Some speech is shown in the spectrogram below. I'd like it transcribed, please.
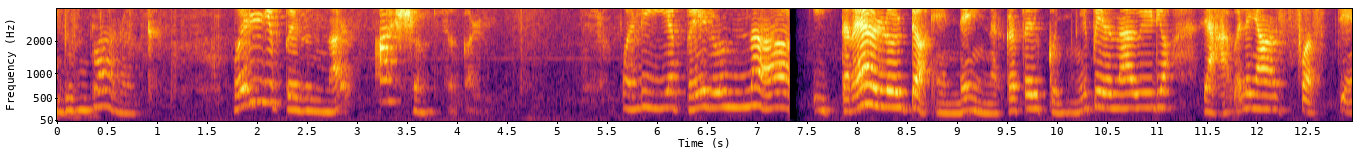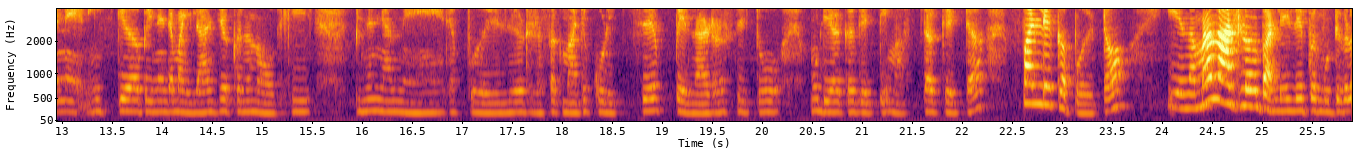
ഇത് മുബാറക്. വലിയ പെരുന്നാൾ ആശംസകൾ. വലിയ പെരുന്നാൾ ഇത്രേ ഉള്ളൂ കേട്ടോ എന്റെ ഇന്നക്കത്തെ ഒരു കുഞ്ഞു പെരുന്നാൾ വീഡിയോ. രാവിലെ ഞാൻ ഫസ്റ്റ് തന്നെ എണീറ്റ് പിന്നെ എന്റെ മൈലാഞ്ചിയൊക്കെ ഒന്ന് നോക്കി. പിന്നെ ഞാൻ നേരെ പോയി ഡ്രസ്സൊക്കെ മാറ്റി കുളിച്ച് പെരുന്നാൾ ഡ്രസ്സ് ഇട്ടു മുടിയൊക്കെ കെട്ടി മഫ്തൊക്കെ ഇട്ട് പള്ളിയൊക്കെ പോയിട്ടോ. ഈ നമ്മുടെ നാട്ടിലൊന്നും പള്ളിയിൽ പെൺകുട്ടികൾ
